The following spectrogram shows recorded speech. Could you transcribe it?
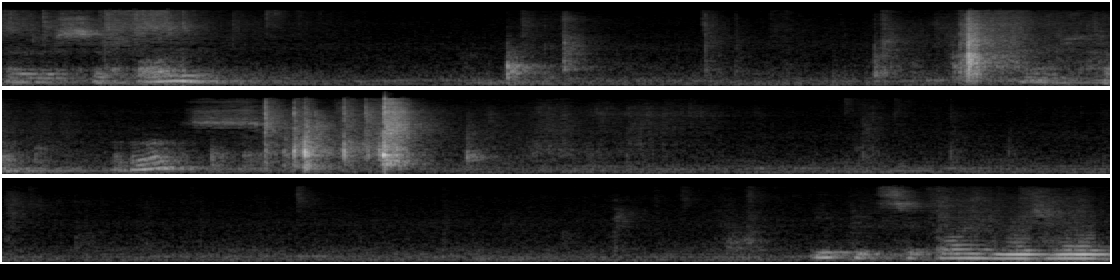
пересипаю. Ось так. Раз. І підсипаємо знову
